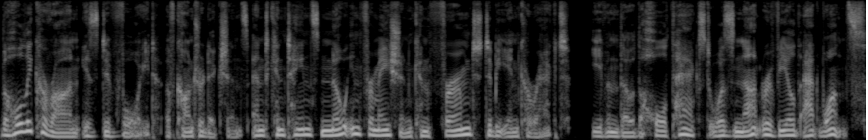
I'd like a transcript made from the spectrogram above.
The Holy Quran is devoid of contradictions and contains no information confirmed to be incorrect, even though the whole text was not revealed at once.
